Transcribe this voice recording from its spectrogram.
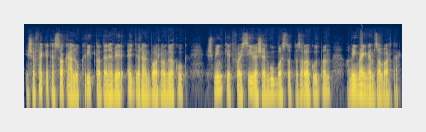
és a fekete szakállú kripta denevér egyaránt barlanglakók, és mindkét faj szívesen gubbasztott az alagútban, amíg meg nem zavarták.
